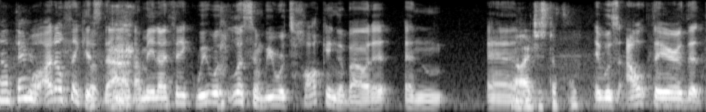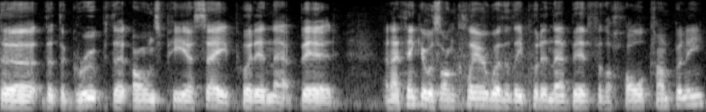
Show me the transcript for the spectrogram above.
out there? Well, I don't think it's that. I mean, I think we would listen. We were talking about it, and and no, I just don't. it was out there that the that the group that owns PSA put in that bid, and I think it was unclear whether they put in that bid for the whole company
